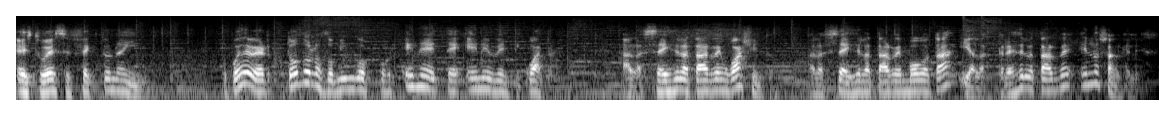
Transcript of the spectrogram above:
Esto es Efecto Naim. Lo puede ver todos los domingos por NTN 24, a las 6 de la tarde en Washington, a las 6 de la tarde en Bogotá y a las 3 de la tarde en Los Ángeles.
